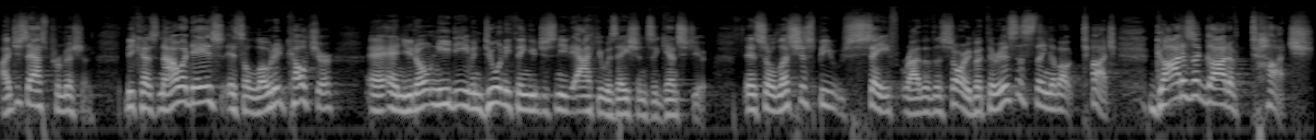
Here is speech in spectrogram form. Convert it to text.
I just ask permission because nowadays it's a loaded culture and you don't need to even do anything, you just need accusations against you. And so let's just be safe rather than sorry. But there is this thing about touch. God is a God of touch.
